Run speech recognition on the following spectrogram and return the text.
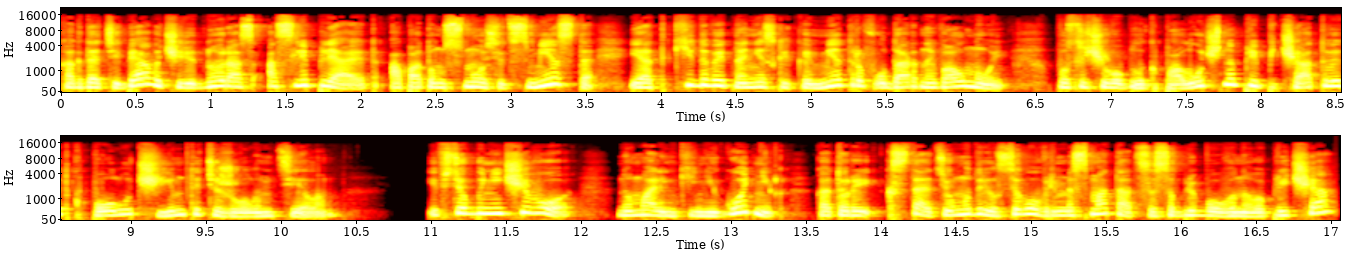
когда тебя в очередной раз ослепляет, а потом сносит с места и откидывает на несколько метров ударной волной, после чего благополучно припечатывает к полу чьим-то тяжелым телом. И все бы ничего, но маленький негодник, который, кстати, умудрился вовремя смотаться с облюбованного плеча,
